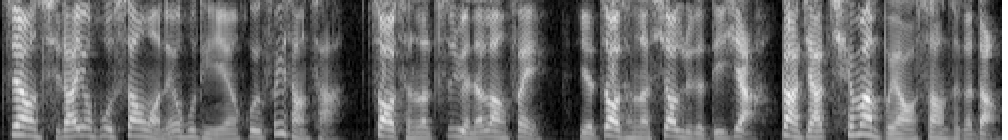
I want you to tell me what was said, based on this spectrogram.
这样其他用户上网的用户体验会非常差，造成了资源的浪费，也造成了效率的低下。大家千万不要上这个当。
